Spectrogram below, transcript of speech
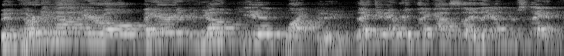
than 39 year old, married, a young kid, white dude. They get everything I say. They understand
